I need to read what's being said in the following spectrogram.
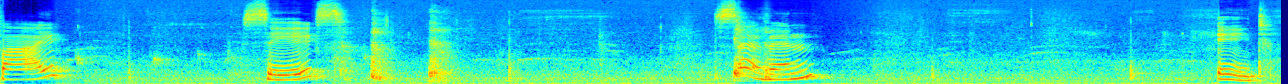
five six 7 8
